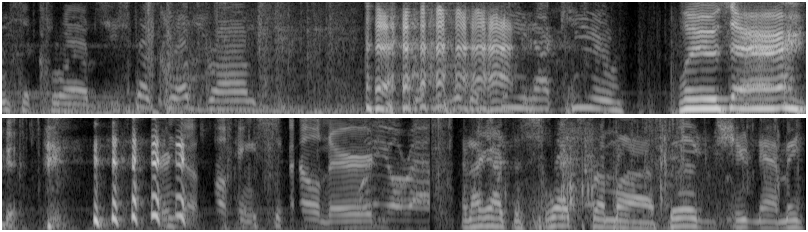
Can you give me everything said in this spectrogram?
Ace of clubs. You spelled clubs wrong. C, not Q. Loser. There's a fucking spell, nerd. And I got the sweats from uh, Big shooting at me.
